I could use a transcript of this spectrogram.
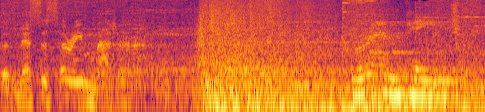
The necessary matter. Rampage.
